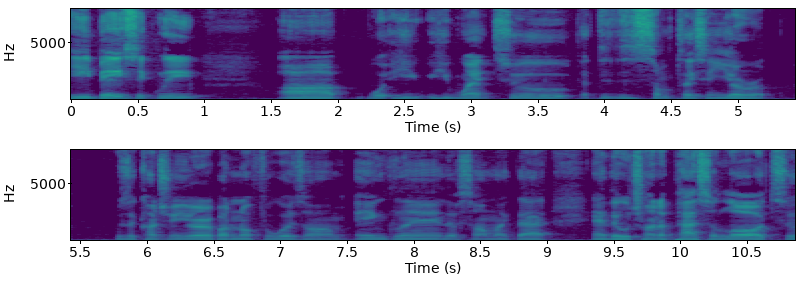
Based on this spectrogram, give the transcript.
He basically uh he he went to this is someplace in Europe. It was a country in Europe. I don't know if it was um England or something like that, and they were trying to pass a law to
